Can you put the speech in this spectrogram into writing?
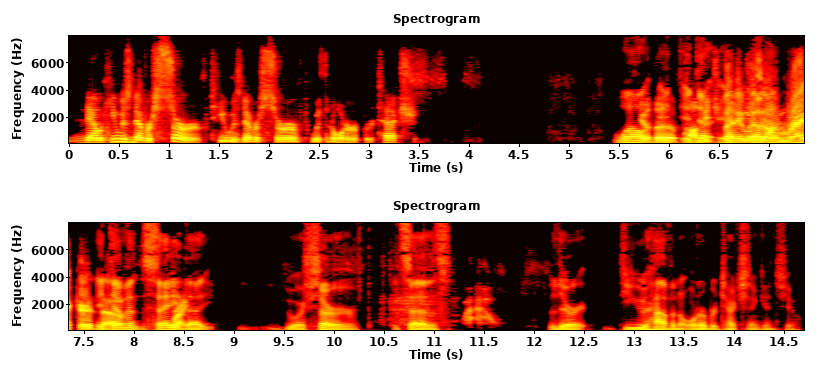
Now he was never served. He was never served with an order of protection. Well, You know, the it, it Palm do- Beach- But it was on record It doesn't say Right. that you are served. It says, "Wow, there. Do you have an order of protection against you?"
